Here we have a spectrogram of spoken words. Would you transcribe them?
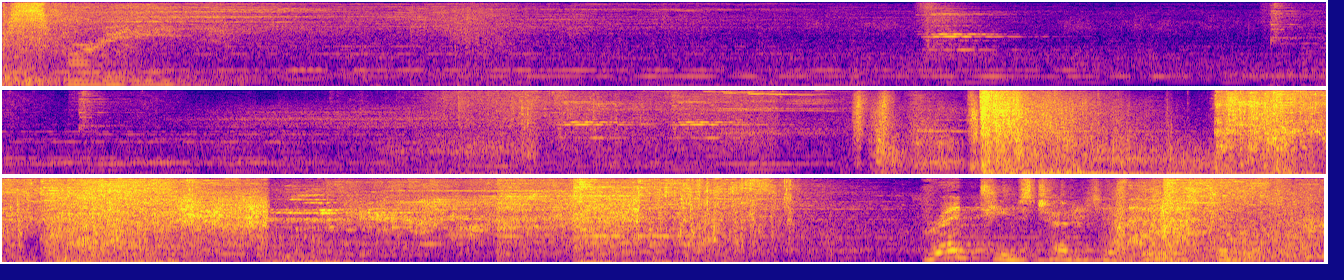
spree. Red Team's turret has been destroyed.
